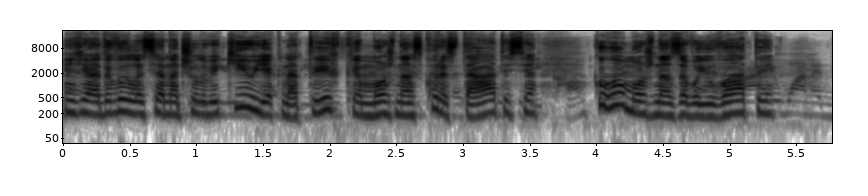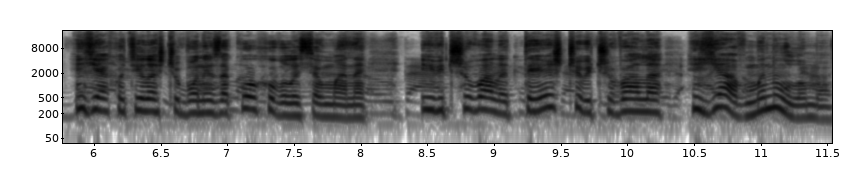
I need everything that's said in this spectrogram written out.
Я дивилася на чоловіків як на тих, ким можна скористатися, кого можна завоювати. Я хотіла, щоб вони закохувалися в мене і відчували те, що відчувала я в минулому.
